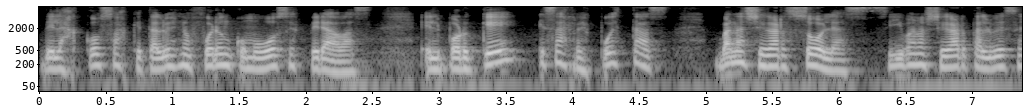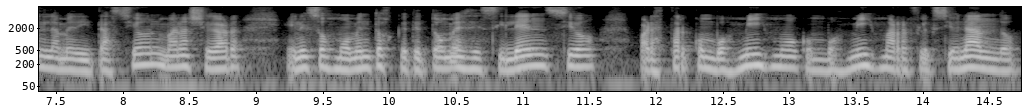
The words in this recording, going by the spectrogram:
de las cosas que tal vez no fueron como vos esperabas. El por qué esas respuestas van a llegar solas, ¿sí? van a llegar tal vez en la meditación, van a llegar en esos momentos que te tomes de silencio para estar con vos mismo, con vos misma, reflexionando.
